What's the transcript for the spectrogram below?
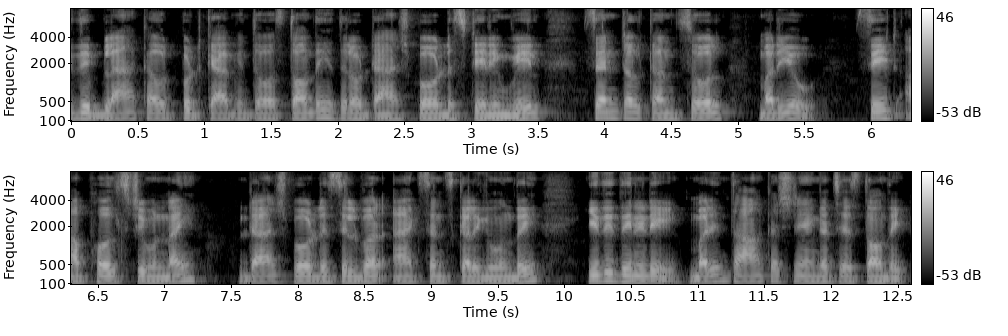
ఇది బ్లాక్ అవుట్పుట్ క్యాబిన్తో వస్తోంది. ఇందులో dash board steering wheel central console మరియు సీట్ అప్హోల్స్టీ ఉన్నాయి. డాష్ బోర్డ్ సిల్వర్ యాక్సెంట్స్ కలిగి ఉంది. ఇది దీనిని మరింత ఆకర్షణీయంగా చేస్తోంది.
